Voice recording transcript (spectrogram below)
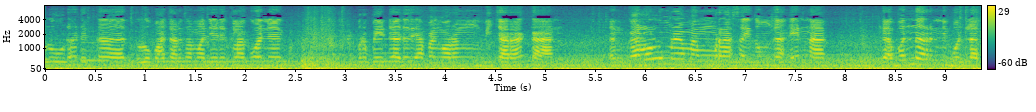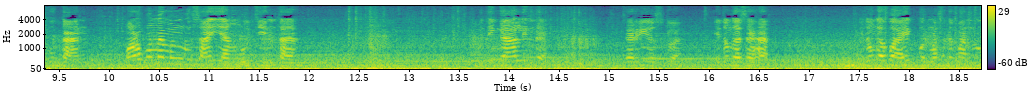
lu udah deket lu pacaran sama dia kelakuannya berbeda dari apa yang orang bicarakan dan kalau lu memang merasa itu nggak enak nggak bener nih buat dilakukan walaupun memang lu sayang lu cinta lu tinggalin deh. Serius gua itu nggak sehat. Itu nggak baik buat masa depan lu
